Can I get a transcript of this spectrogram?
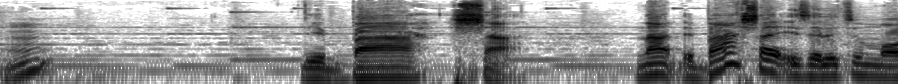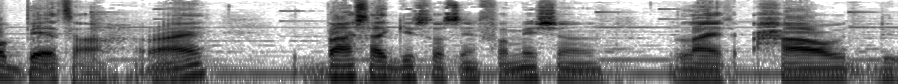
Hmm? The bar chart. Now the bar chart is a little more better, right? The bar chart gives us information like how the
